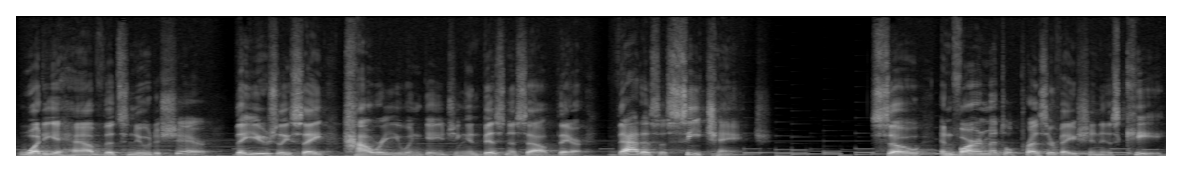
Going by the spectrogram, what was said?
what do you have that's new to share? They usually say, How are you engaging in business out there? That is a sea change. So, environmental preservation is key.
